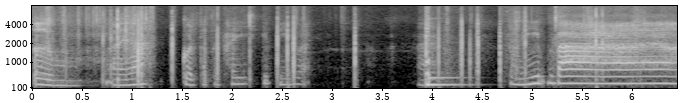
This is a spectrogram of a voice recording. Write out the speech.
เอิ่มอะไรนะ กดติดตามคลิปนี้ด้วยนะวันนี้บาย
